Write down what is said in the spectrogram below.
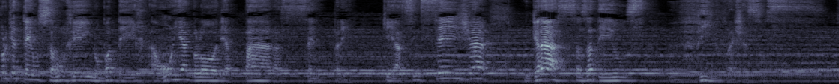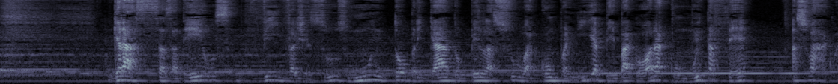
porque teus são o reino, o poder, a honra e a glória para sempre. Que assim seja, graças a Deus, viva Jesus. Graças a Deus, viva Jesus. Muito obrigado pela sua companhia. Beba agora com muita fé a sua água.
